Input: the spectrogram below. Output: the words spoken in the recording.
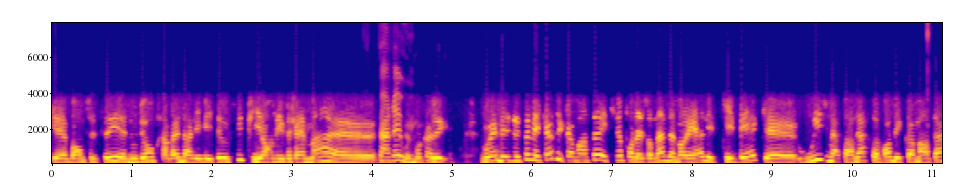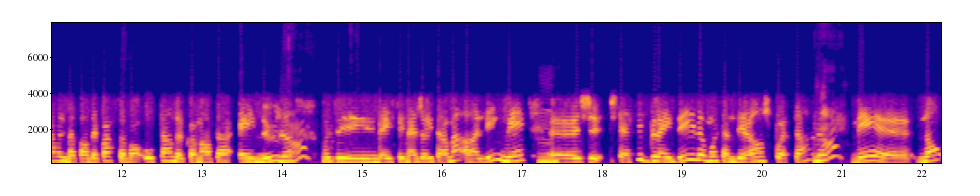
que bon, tu sais, nous deux on travaille dans les médias aussi, puis on est vraiment. Pareil, oui. Moi, quand oui, ben c'est ça. Mais quand j'ai commencé à écrire pour le Journal de Montréal et de Québec, oui, je m'attendais à recevoir des commentaires, mais je m'attendais pas à recevoir autant de commentaires haineux. Là. Moi, c'est ben, c'est majoritairement en ligne, mais mm. j'étais assez blindée. Là. Moi, ça me dérange pas tant. Là. Non? Mais non,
